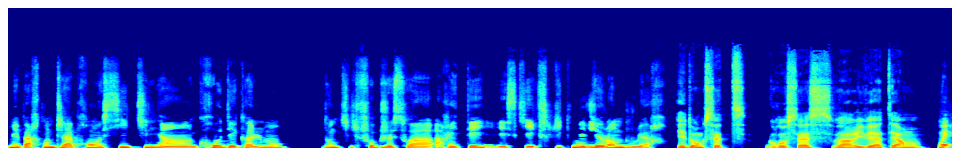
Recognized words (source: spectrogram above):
Mais par contre, j'apprends aussi qu'il y a un gros décollement. Donc, il faut que je sois arrêtée et ce qui explique mes violentes douleurs. Et donc, cette grossesse va arriver à terme? Ouais,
